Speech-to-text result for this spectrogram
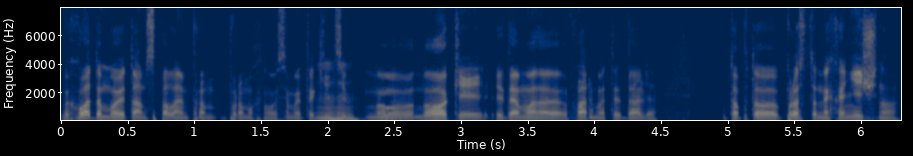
виходимо і там спелем пром- промахнувся. Ми такі, Мгм. тип, ну, ну окей, йдемо фармити далі. Тобто просто механічно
